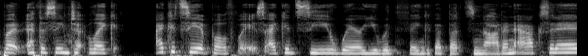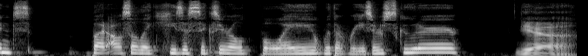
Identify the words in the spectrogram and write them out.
but at the same time like I could see it both ways. I could see where you would think that that's not an accident, but also like he's a 6-year-old boy with a razor scooter Yeah.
